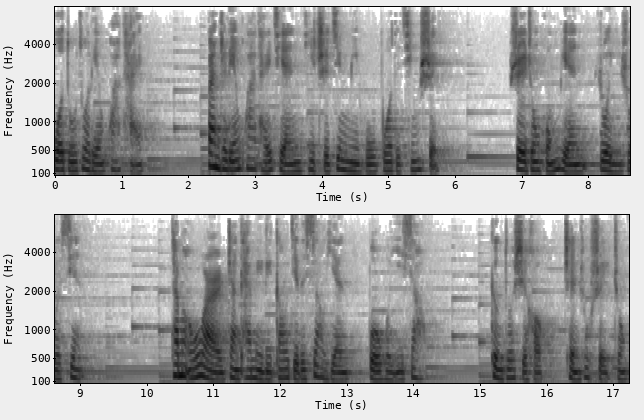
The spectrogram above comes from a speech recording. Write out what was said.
我独坐莲花台，伴着莲花台前一池静谧无波的清水，水中红莲若隐若现，他们偶尔绽开美丽高洁的笑颜，博我一笑。更多时候沉入水中，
